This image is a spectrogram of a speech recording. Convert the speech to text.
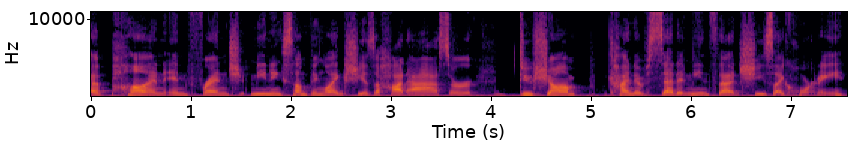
a pun in French, meaning something like she is a hot ass, or Duchamp kind of said it means that she's like horny.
